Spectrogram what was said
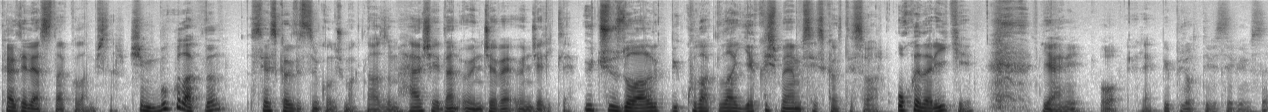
Kaliteli yastıklar kullanmışlar. Şimdi bu kulaklığın ses kalitesini konuşmak lazım. Her şeyden önce ve öncelikle. 300 dolarlık bir kulaklığa yakışmayan bir ses kalitesi var. O kadar iyi ki yani o öyle bir pilot yapayım size.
